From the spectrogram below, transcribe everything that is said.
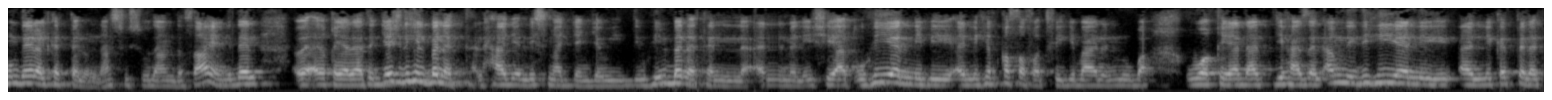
هم ديل اللي قتلوا الناس في السودان ده صح؟ يعني ديل قيادات الجيش دي هي البنت الحاجة اللي اسمها الجنجويد وهي البنت الميليشيات وهي اللي بي اللي هي انقصفت في جبال النوبة وقيادات جهاز الأمن دي هي اللي اللي قتلت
